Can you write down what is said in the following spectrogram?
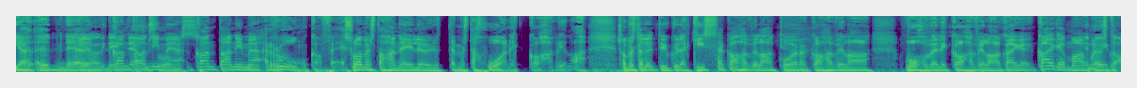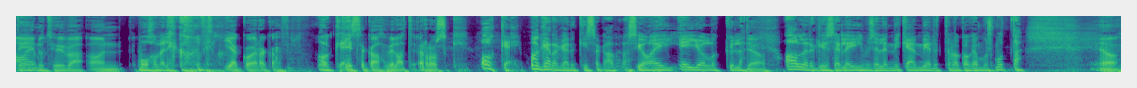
Ja äh, ne, niin ne kantaa, nimeä, Suomessa. kantaa nimeä Room Cafe. Suomestahan ei löydy tämmöistä huonekahvilaa. Suomesta löytyy kyllä kissakahvilaa, koirakahvilaa, vohvelikahvilaa, kaiken, kaiken Ja maailman noista niin ainut hyvä on vohvelikahvila. ja koirakahvila. Okei. Kissakahvilat roski. Okei, mä oon kerran käynyt kissakahvilassa. Joo, ei, ei ollut kyllä Joo. allergiselle ihmiselle mikään miellyttävä kokemus, mutta Joo.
